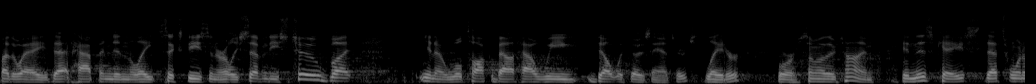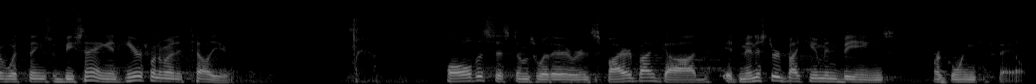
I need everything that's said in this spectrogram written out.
By the way, that happened in the late 60s and early 70s too, but you know, we'll talk about how we dealt with those answers later or some other time. In this case, that's one of what things would be saying. And here's what I'm going to tell you. All the systems, whether they're inspired by God, administered by human beings, are going to fail.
